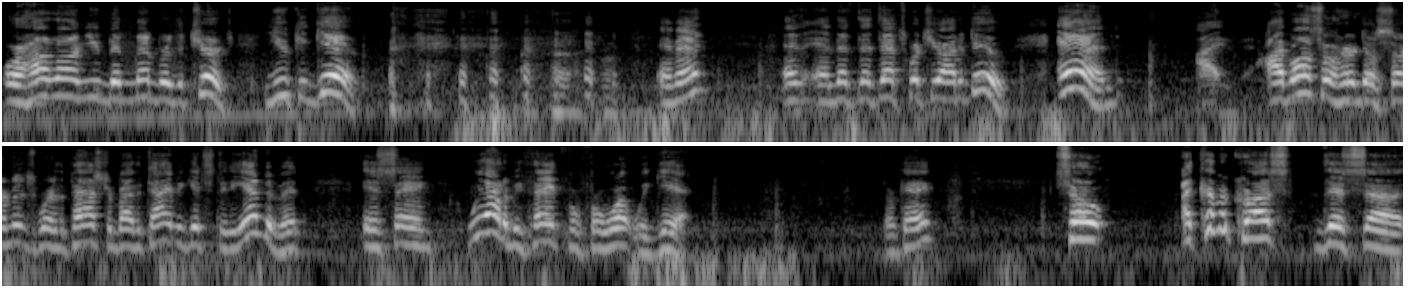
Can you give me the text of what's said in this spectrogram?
or how long you've been a member of the church, you can give. Amen? And, and that, that, that's what you ought to do. And I, I've also heard those sermons where the pastor, by the time he gets to the end of it, is saying, we ought to be thankful for what we get. Okay? So I come across this uh,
